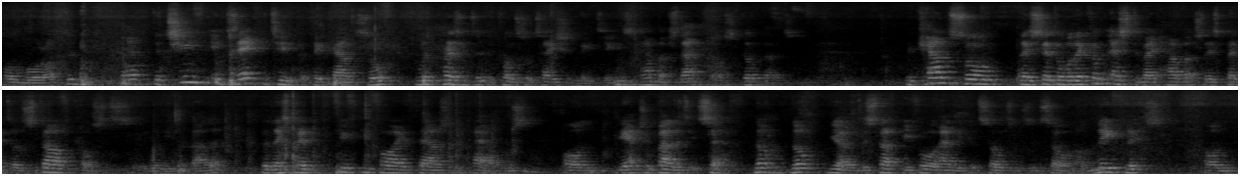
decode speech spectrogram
or more often. the chief executive of the council was present at the consultation meetings. How much that cost, God knows. The council, they said, well, they couldn't estimate how much they spent on staff costs the ballot, but they spent £55,000 on the actual ballot itself. Not, not you know, the stuff beforehand, the consultants and so on, on leaflets, on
